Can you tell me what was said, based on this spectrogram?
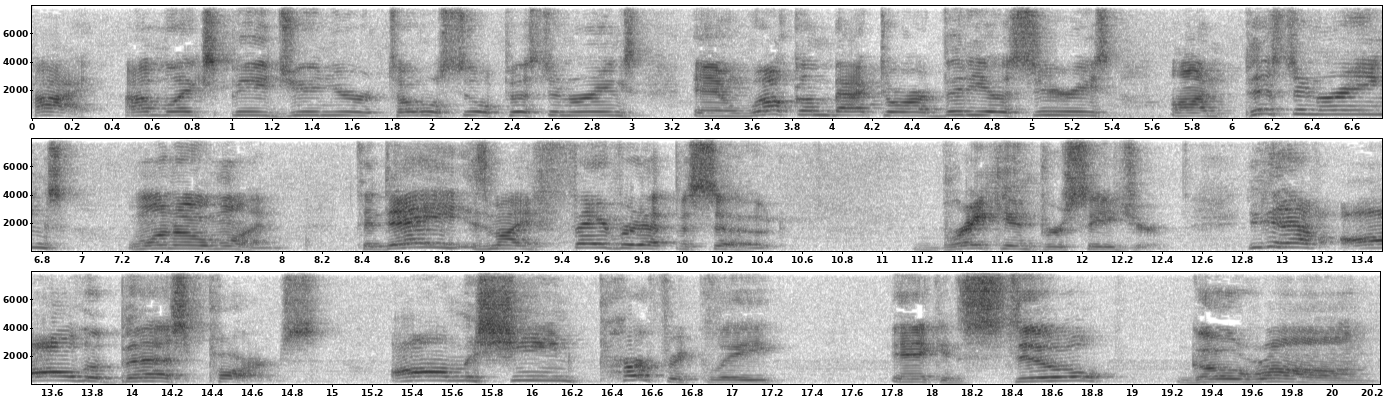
Hi, I'm Lake Speed Jr., Total Seal Piston Rings, and welcome back to our video series on Piston Rings 101. Today is my favorite episode, break-in procedure. You can have all the best parts, all machined perfectly, and it can still go wrong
